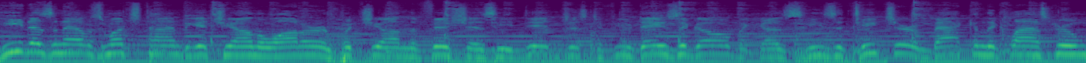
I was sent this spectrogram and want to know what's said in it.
He doesn't have as much time to get you on the water and put you on the fish as he did just a few days ago because he's a teacher and back in the classroom.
